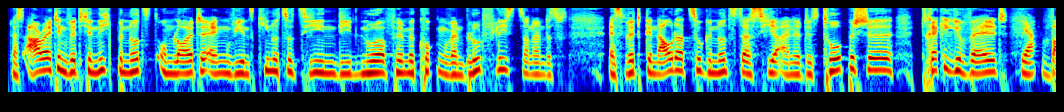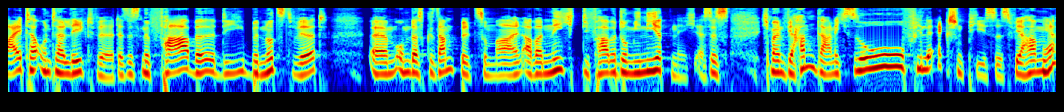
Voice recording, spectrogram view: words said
das R-Rating wird hier nicht benutzt, um Leute irgendwie ins Kino zu ziehen, die nur Filme gucken, wenn Blut fließt, sondern das, es wird genau dazu genutzt, dass hier eine dystopische, dreckige Welt Ja. weiter unterlegt wird. Das ist eine Farbe, die benutzt wird, ähm, um das Gesamtbild zu malen, aber nicht, die Farbe dominiert nicht. Es ist, ich meine, wir haben gar nicht so viele Action-Pieces. Wir haben Ja.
